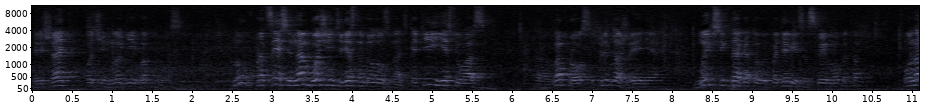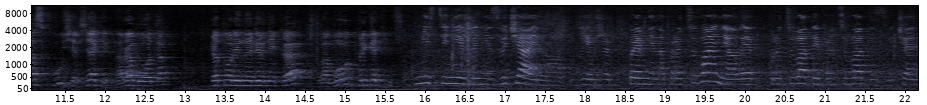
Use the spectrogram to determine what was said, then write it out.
решать очень многие вопросы. Ну, в процессе нам бы очень интересно было узнать, какие есть у вас вопросы, предложения. Мы всегда готовы поделиться своим опытом. У нас куча всяких наработок, которые наверняка вам могут пригодиться. В місті Ніжині, звичайно, є вже певні напрацювання, але працювати і працювати, звичайно,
